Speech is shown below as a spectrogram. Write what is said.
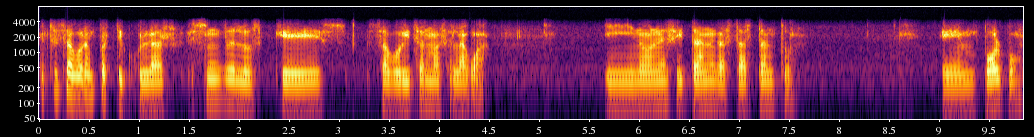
Este sabor en particular es uno de los que saborizan más el agua y no necesitan gastar tanto en polvo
